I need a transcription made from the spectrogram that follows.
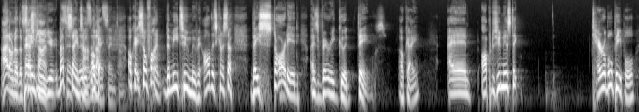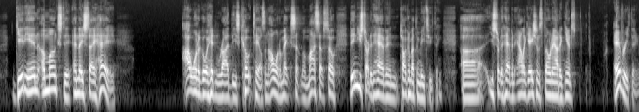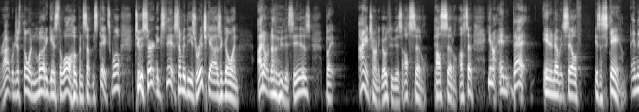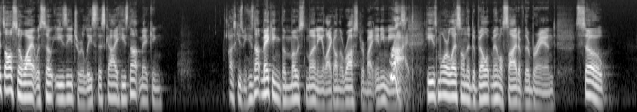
I don't know the Same past few time. years, about the same time. okay, same time. Okay, so fine. The Me Too movement, all this kind of stuff, they started as very good things. Okay, and opportunistic, terrible people get in amongst it, and they say, "Hey." I want to go ahead and ride these coattails and I want to make something of myself. So then you started having, talking about the Me Too thing, uh, you started having allegations thrown out against everything, right? We're just throwing mud against the wall hoping something sticks. Well, to a certain extent, some of these rich guys are going, I don't know who this is, but I ain't trying to go through this. I'll settle. I'll settle. I'll settle. You know, and that in and of itself is a scam. And it's also why it was so easy to release this guy. He's not making, oh, excuse me, he's not making the most money like on the roster by any means. Right. He's more or less on the developmental side of their brand. So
